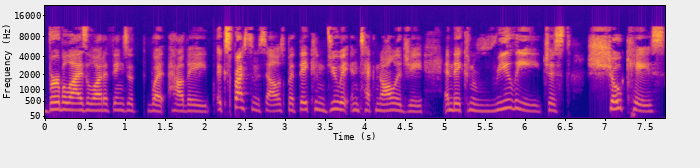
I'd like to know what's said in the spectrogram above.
verbalize a lot of things with what how they express themselves but they can do it in technology and they can really just showcase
